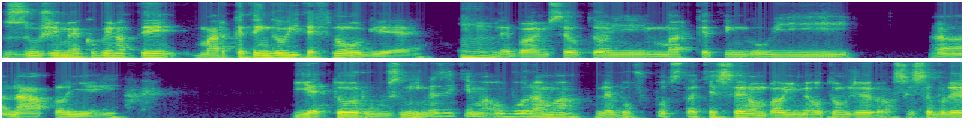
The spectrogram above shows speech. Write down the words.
zúžím jakoby na ty marketingové technologie, mm-hmm. nebavím se o to ani marketingový uh, náplni, je to různý mezi těma oborama, nebo v podstatě se jenom bavíme o tom, že asi se bude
